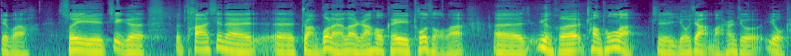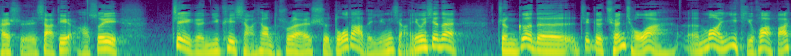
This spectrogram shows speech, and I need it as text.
对吧？所以这个它现在呃转过来了，然后可以拖走了，呃，运河畅通了，这油价马上就又开始下跌啊。所以这个你可以想象得出来是多大的影响，因为现在。整个的这个全球啊，呃，贸易一体化，把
